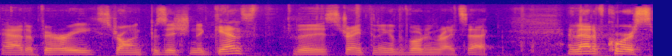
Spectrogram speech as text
had a very strong position against the strengthening of the Voting Rights Act. And that, of course,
